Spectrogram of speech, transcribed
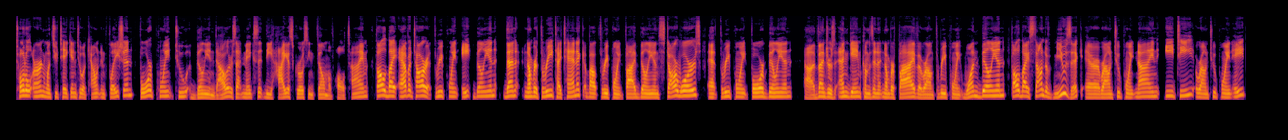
Total earned once you take into account inflation, $4.2 billion. That makes it the highest grossing film of all time, followed by Avatar at $3.8 billion. Then number three, Titanic, about $3.5 billion. Star Wars at $3.4 billion. Uh, Avengers Endgame comes in at number five, around 3.1 billion, followed by Sound of Music around 2.9, E.T. around 2.8,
